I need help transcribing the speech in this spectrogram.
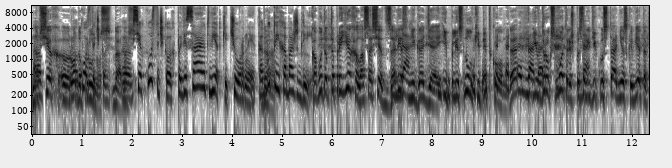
На э, всех э, рода прунус. Да, на всех косточковых повисают ветки черные, как да. будто их обожгли. Как будто ты приехал, а сосед залез, да. негодяй, и плеснул кипятком, да? И вдруг смотришь посреди куста несколько веток.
